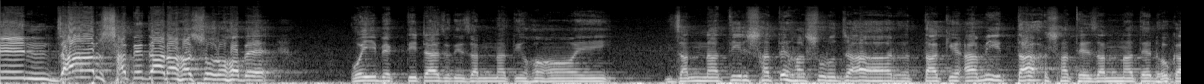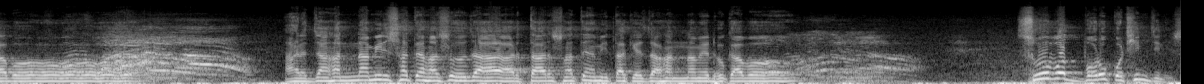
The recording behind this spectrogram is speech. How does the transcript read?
দিন যার সাথে যার হাসুর হবে, ওই ব্যক্তিটা যদি জান্নাতি হয়, জান্নাতির সাথে হাসুর যার, তাকে আমি তার সাথে জান্নাতে ঢোকাবো। আর জাহান্নামীর সাথে হাসু যার, তার সাথে আমি তাকে জাহান্নামে ঢুকাবো। সোহবত বড় কঠিন জিনিস।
